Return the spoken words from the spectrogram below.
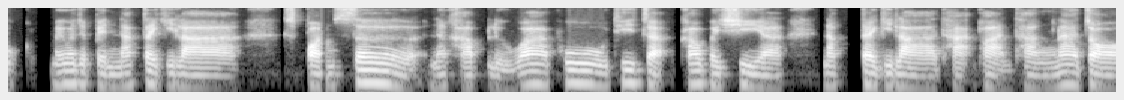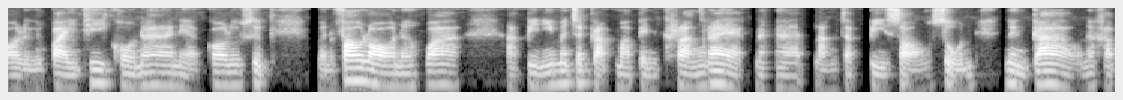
ก ไม่ว่าจะเป็นนักไตรกีฬา สปอนเซอร์นะครับ หรือว่าผู้ที่จะเข้าไปเชียร์นักไตรกีฬาทะผ่านทางหน้าจอหรือไปที่โคนาเนี่ย ก็รู้สึกเหมือนเฝ้ารอเนาะว่าอ่าปีนี้มันจะกลับมาเป็นครั้งแรกนะครับหลังจากปี 2019 นะครับ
